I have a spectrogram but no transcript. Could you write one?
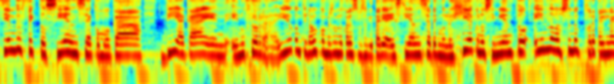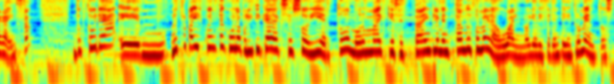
Haciendo Efecto Ciencia, como cada día acá en, en UFRO Radio. Continuamos conversando con la subsecretaria de Ciencia, Tecnología, Conocimiento e Innovación, doctora Carolina Gainza. Doctora, eh, nuestro país cuenta con una política de acceso abierto, norma que se está implementando de forma gradual, ¿no? Y a diferentes instrumentos.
